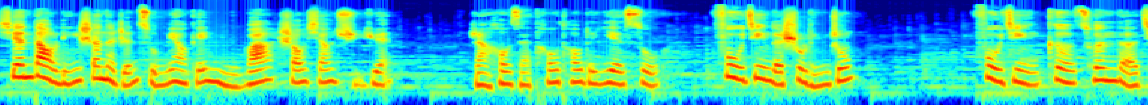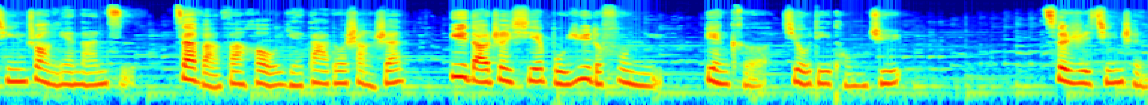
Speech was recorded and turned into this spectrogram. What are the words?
先到骊山的人祖庙给女娲烧香许愿，然后再偷偷的夜宿附近的树林中。附近各村的青壮年男子，在晚饭后也大多上山，遇到这些不育的妇女，便可就地同居。次日清晨，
